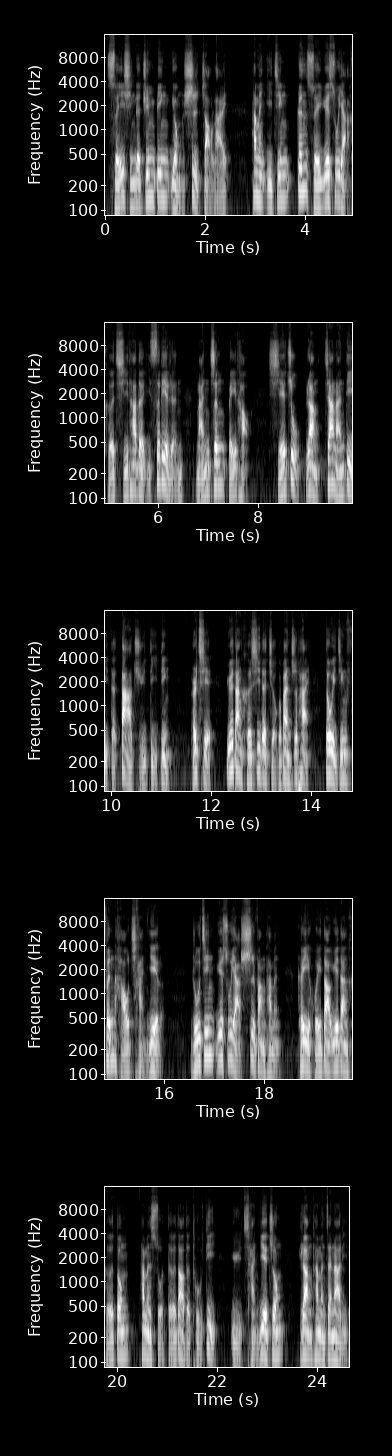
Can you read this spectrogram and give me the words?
随行的军兵勇士找来，他们已经跟随约书亚和其他的以色列人南征北讨，协助让迦南地的大局底定，而且约旦河西的九个半支派都已经分好产业了。如今约书亚释放他们，可以回到约旦河东他们所得到的土地与产业中，让他们在那里。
